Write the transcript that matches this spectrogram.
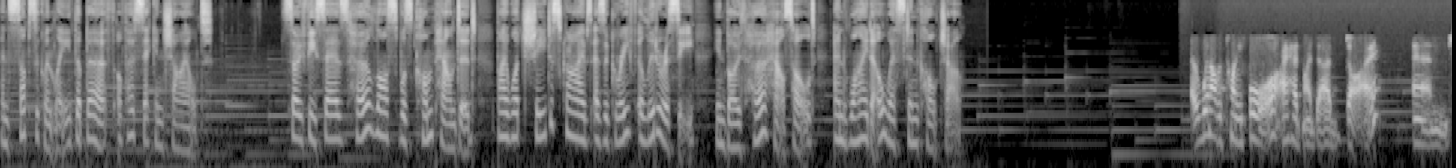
and subsequently the birth of her second child. Sophie says her loss was compounded by what she describes as a grief illiteracy in both her household and wider Western culture. When I was 24, I had my dad die, and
